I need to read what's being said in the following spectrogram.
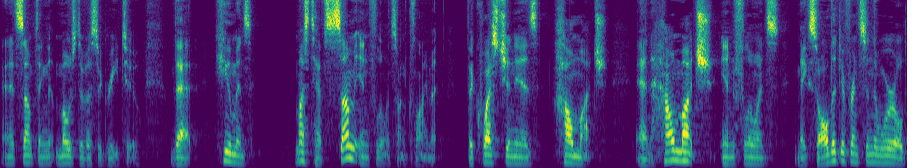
and it's something that most of us agree to, that humans must have some influence on climate. The question is how much? And how much influence makes all the difference in the world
